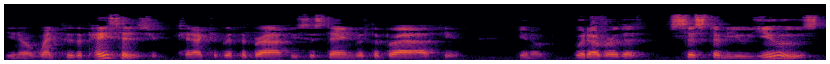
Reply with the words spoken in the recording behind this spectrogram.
you know, went through the paces. You connected with the breath, you sustained with the breath, you, you know, whatever the system you used,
